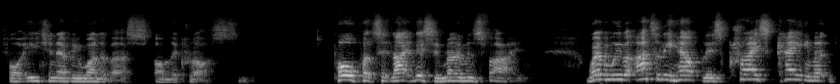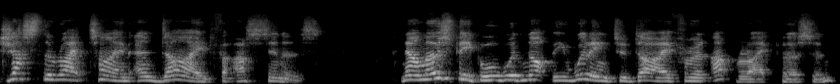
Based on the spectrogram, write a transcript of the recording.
for each and every one of us on the cross. Paul puts it like this in Romans 5 When we were utterly helpless, Christ came at just the right time and died for us sinners. Now, most people would not be willing to die for an upright person,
